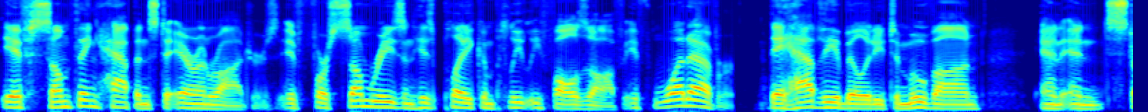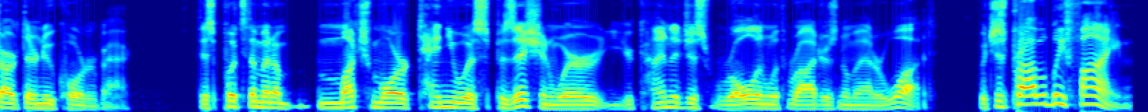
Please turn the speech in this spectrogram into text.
If something happens to Aaron Rodgers, if for some reason his play completely falls off, if whatever, they have the ability to move on and, and start their new quarterback. This puts them in a much more tenuous position where you're kind of just rolling with Rodgers no matter what, which is probably fine.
